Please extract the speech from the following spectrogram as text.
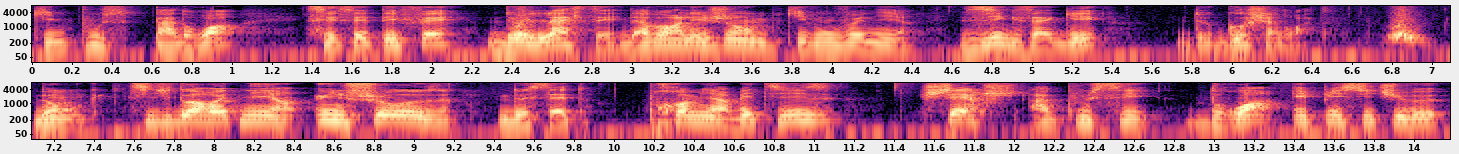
qui ne poussent pas droit, c'est cet effet de lacet, d'avoir les jambes qui vont venir zigzaguer de gauche à droite. Donc, si tu dois retenir une chose de cette première bêtise, cherche à pousser droit et puis si tu veux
